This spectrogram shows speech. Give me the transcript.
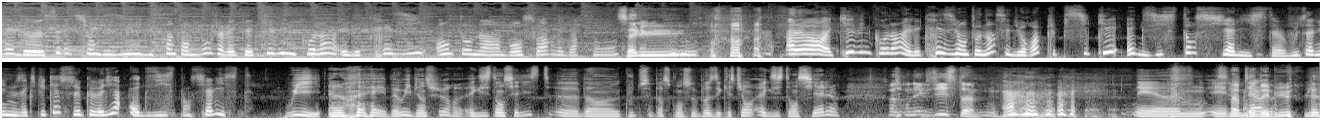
Soirée de sélection des Inuits du printemps de Bourges avec Kevin Collin et les Crazy Antonins. Bonsoir les garçons. Salut Alors, Kevin Collin et les Crazy Antonins, c'est du rock psyché existentialiste. Vous allez nous expliquer ce que veut dire existentialiste. Oui, alors eh ben oui, bien sûr, existentialiste. euh, ben écoute, c'est parce qu'on se pose des questions existentielles. Parce qu'on existe Et, euh, et le, un bon terme, début. Le,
